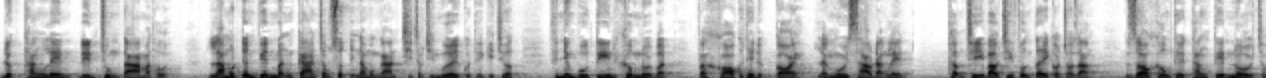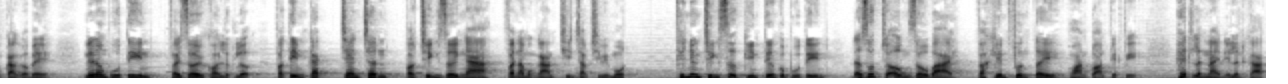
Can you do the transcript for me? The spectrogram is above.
được thăng lên đến trung tá mà thôi. Là một nhân viên mẫn cán trong suốt những năm 1990 của thế kỷ trước, thế nhưng Putin không nổi bật và khó có thể được coi là ngôi sao đang lên. Thậm chí báo chí phương Tây còn cho rằng do không thể thăng tiến nổi trong KGB nên ông Putin phải rời khỏi lực lượng và tìm cách chen chân vào chính giới Nga vào năm 1991. Thế nhưng chính sự kín tiếng của Putin đã giúp cho ông giấu bài và khiến phương Tây hoàn toàn việt vị, hết lần này đến lần khác.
